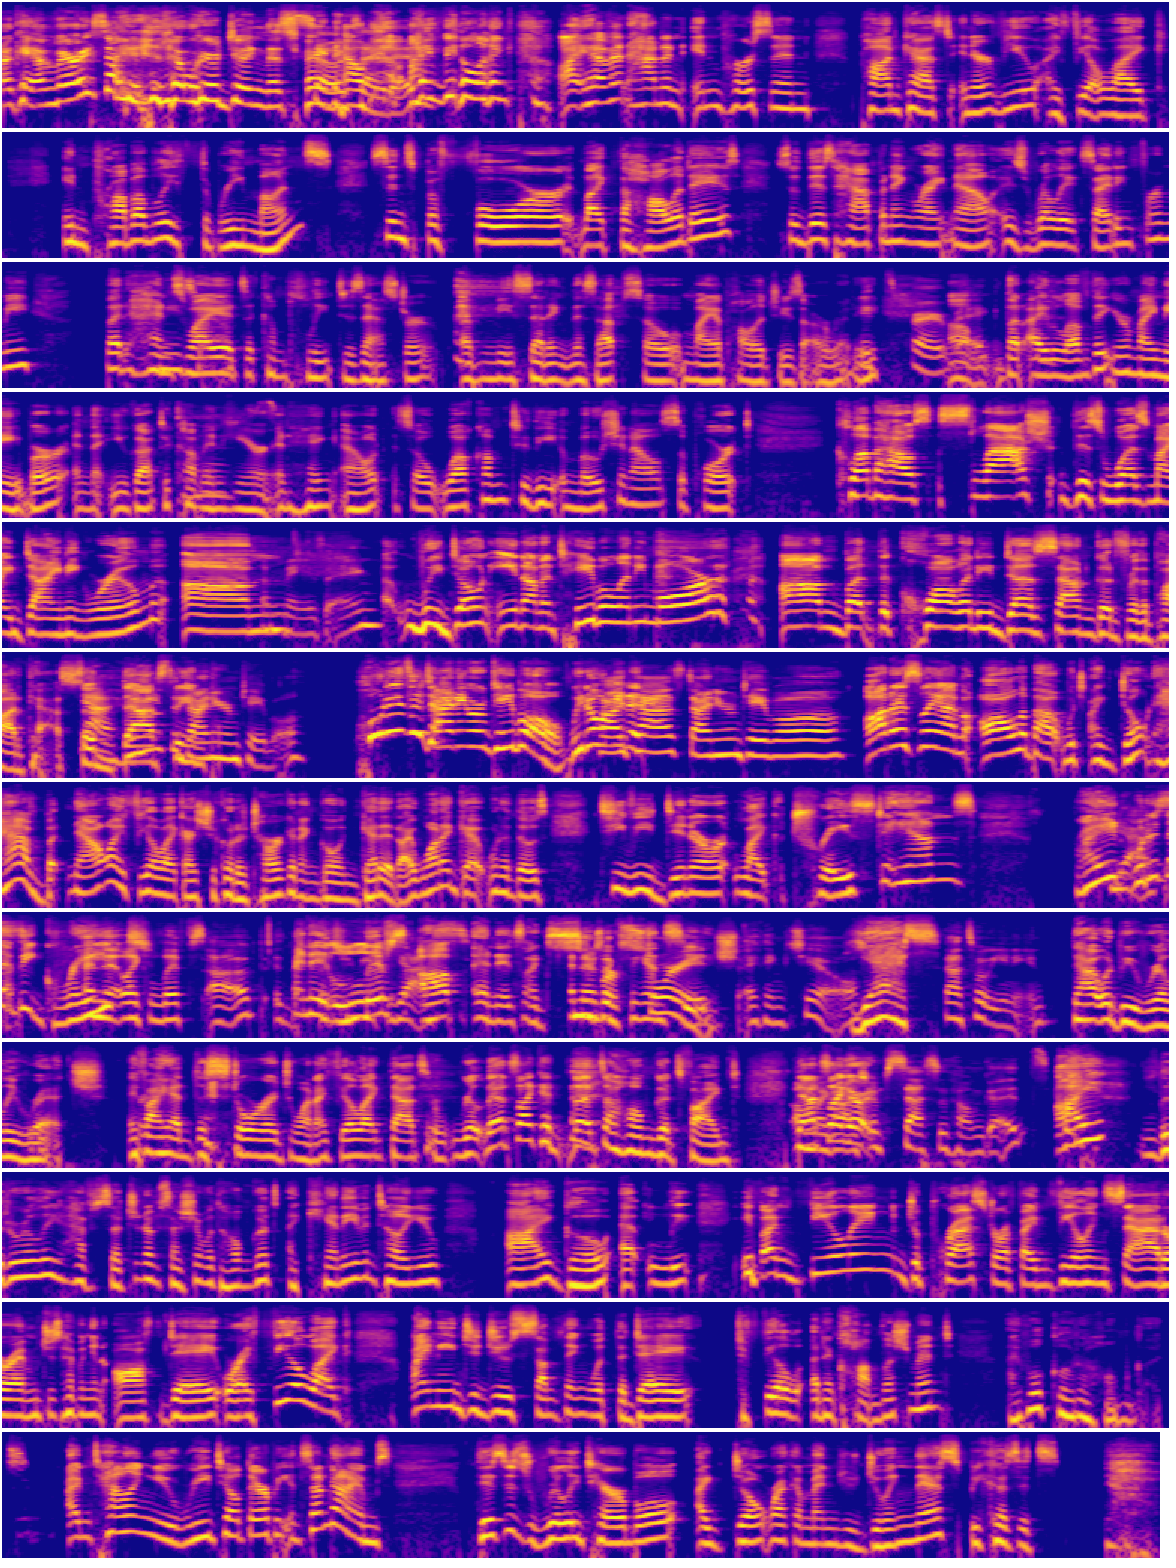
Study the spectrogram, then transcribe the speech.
god, okay, I'm very excited that we're doing this right So now. excited. I feel like I haven't had an in-person podcast interview. I feel like in probably 3 months since before like the holidays. So this happening right now is really exciting for me. But hence why it's a complete disaster of me setting this up. So my apologies already. It's perfect. Um, but I love that you're my neighbor and that you got to come in here and hang out. So welcome to the emotional support clubhouse slash this was my dining room. Um Amazing. we don't eat on a table anymore. um, but the quality does sound good for the podcast. So yeah, who that's needs the dining room table? Who needs a dining room table? We don't need a Podcast, dining room table. Honestly, I'm all about which I don't have, but now I feel like I should go to Target and go and get it. I want to get one of those TV dinner like tray stands, right? Wouldn't that be great? And it like lifts up. and it lifts up and it's like super and there's like fancy. storage, I think too. Yes, That's what you need. that would be really rich if I had the storage one. I feel like that's a real. That's like a that's a home goods find. Oh that's oh my like gosh, a, obsessed with home goods. I literally have such an obsession with home goods. I can't even tell you. I go at least if I'm feeling depressed or if I'm feeling sad or I'm just having an off day or I feel like I need to do something with the day to feel an accomplishment, I will go to home goods. I'm telling you, retail therapy, and sometimes this is really terrible. I don't recommend you doing this because it's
